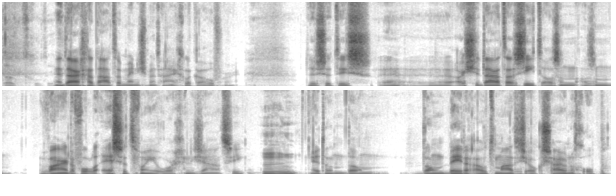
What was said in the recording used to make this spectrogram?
Dat is goed. En daar gaat data management eigenlijk over. Dus het is, hè, eh, als je data ziet als een, als een waardevolle asset van je organisatie, Mhm. hè, dan, dan, dan ben je er automatisch ook zuinig op.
